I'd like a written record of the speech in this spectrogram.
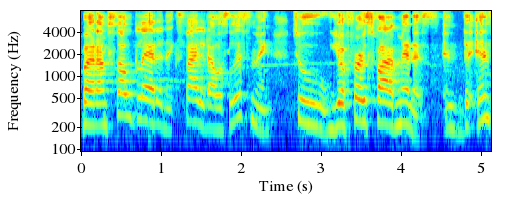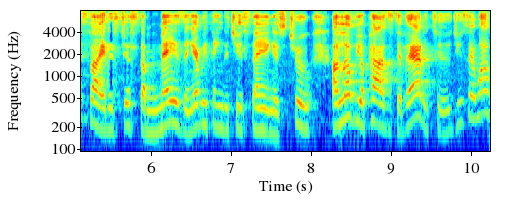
but I'm so glad and excited. I was listening to your first five minutes, and the insight is just amazing. Everything that you're saying is true. I love your positive attitude. You say, well,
